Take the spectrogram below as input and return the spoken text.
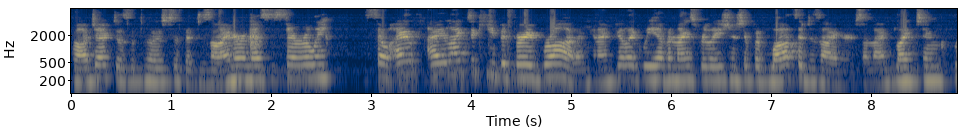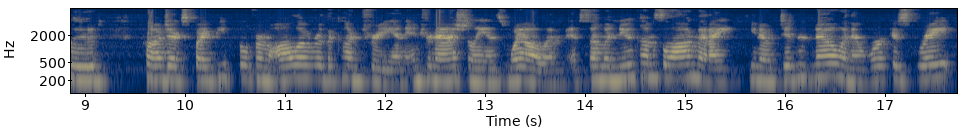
project as opposed to the designer necessarily. So I, I like to keep it very broad. I mean, I feel like we have a nice relationship with lots of designers, and I'd like to include projects by people from all over the country and internationally as well. And if someone new comes along that I, you know, didn't know and their work is great,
